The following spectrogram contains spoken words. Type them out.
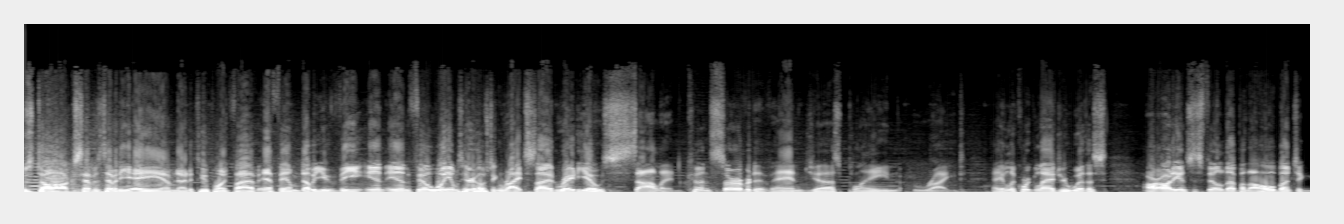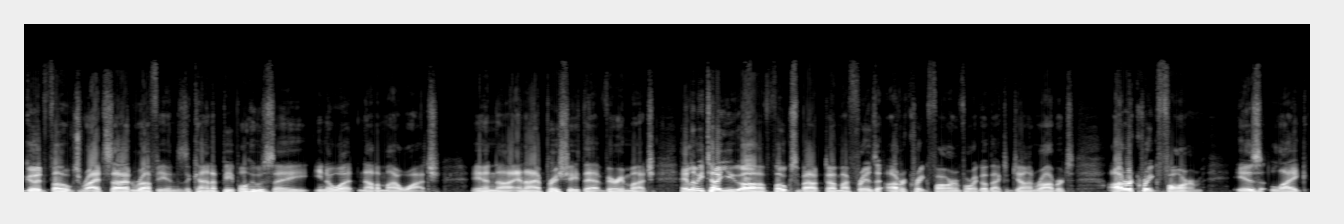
News Talk, 770 AM, 92.5 FM, WVNN. Phil Williams here hosting Right Side Radio. Solid, conservative, and just plain right. Hey, look, we're glad you're with us. Our audience is filled up with a whole bunch of good folks, right side ruffians, the kind of people who say, you know what, not on my watch. And, uh, and I appreciate that very much. Hey, let me tell you, uh, folks, about uh, my friends at Otter Creek Farm before I go back to John Roberts. Otter Creek Farm is like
